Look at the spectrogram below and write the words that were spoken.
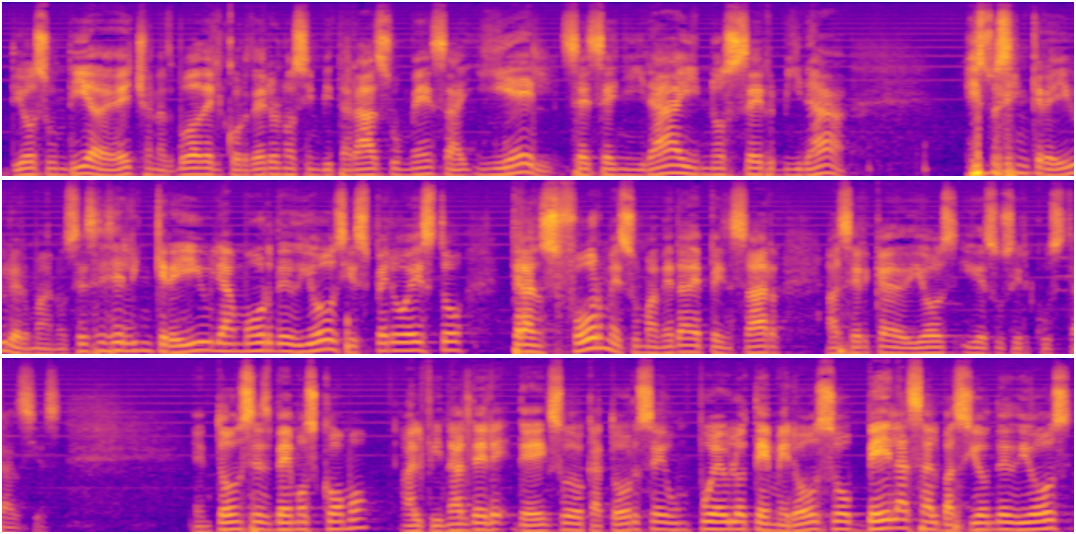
Dios un día, de hecho, en las bodas del Cordero nos invitará a su mesa y Él se ceñirá y nos servirá esto es increíble, hermanos. Ese es el increíble amor de Dios y espero esto transforme su manera de pensar acerca de Dios y de sus circunstancias. Entonces vemos cómo al final de, Éxodo 14 un pueblo temeroso ve la salvación de Dios,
